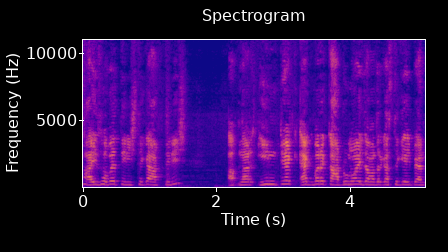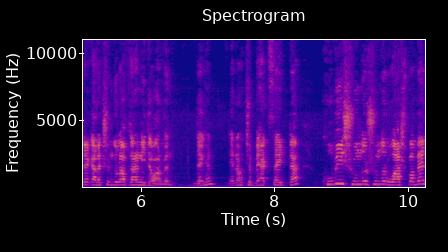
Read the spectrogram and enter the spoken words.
সাইজ হবে তিরিশ থেকে আটত্রিশ। আপনার ইনটেক একবারে কার্টুন ওয়াইজ আমাদের কাছ থেকে এই প্যান্টের কালেকশনগুলো আপনারা নিতে পারবেন। দেখেন, এটা হচ্ছে ব্যাক সাইডটা খুবই সুন্দর সুন্দর ওয়াশ পাবেন।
